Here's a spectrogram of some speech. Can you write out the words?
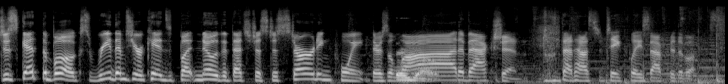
just get the books read them to your kids but know that that's just a starting point. There's a There lot of action that has to take place after the books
